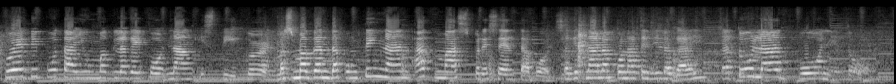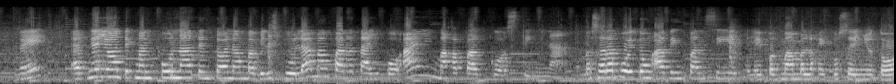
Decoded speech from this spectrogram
pwede po tayong maglagay po ng sticker. Mas maganda pong tingnan at mas presentable. Sa gitna lang po natin ilagay, katulad po nito. Okay? At ngayon, tikman po natin to ng mabilis po lamang para tayo po ay makapag-costing na. Masarap po itong ating pansit. May pagmamalaki po sa inyo to.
